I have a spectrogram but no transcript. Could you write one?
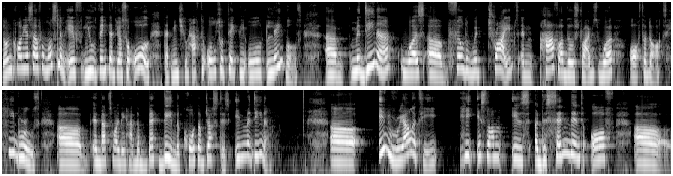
Don't call yourself a Muslim if you think that you're so old. That means you have to also take the old labels. Um, Medina was uh, filled with tribes, and half of those tribes were Orthodox Hebrews. Uh, and that's why they had the Bet Din, the court of justice in Medina. Uh, in reality, he, Islam is a descendant of uh,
